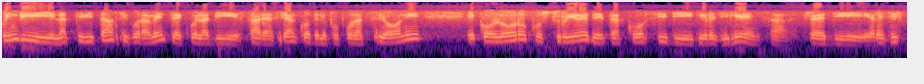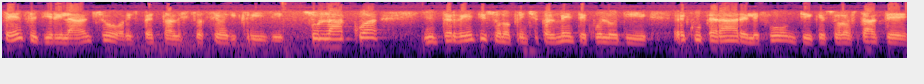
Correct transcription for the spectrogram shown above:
Quindi l'attività sicuramente è quella di stare a fianco delle popolazioni e con loro costruire dei percorsi di, di resilienza, cioè di resistenza e di rilancio rispetto alle situazioni di crisi. Sull'acqua gli interventi sono principalmente quello di recuperare le fonti che sono state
